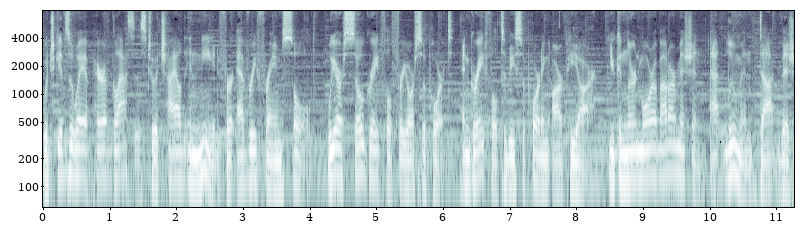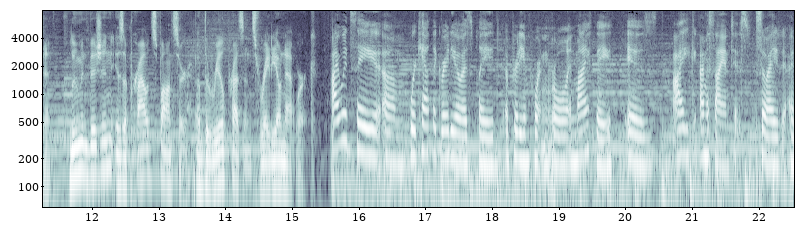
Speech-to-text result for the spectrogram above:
which gives away a pair of glasses to a child in need for every frame sold. We are so grateful for your support and grateful to be supporting RPR. You can learn more about our mission at lumen.vision. Lumen Vision is a proud sponsor of the Real Presence Radio Network. I would say um, where Catholic radio has played a pretty important role in my faith is I, I'm a scientist, so I, I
